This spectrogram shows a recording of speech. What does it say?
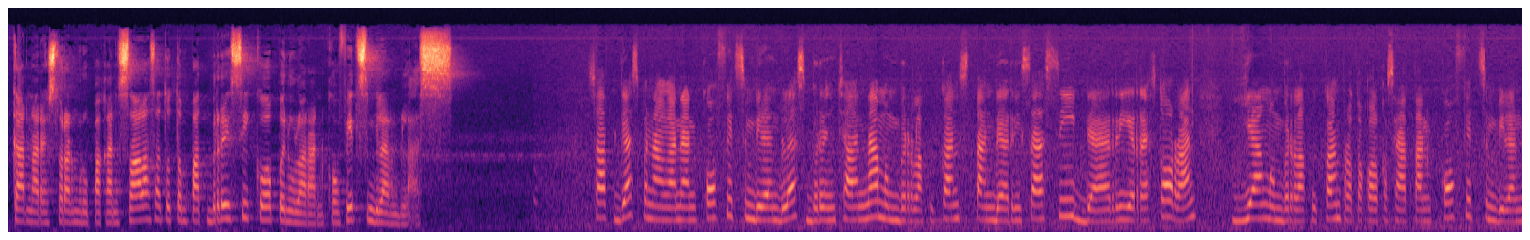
karena restoran merupakan salah satu tempat berisiko penularan COVID-19. Satgas Penanganan COVID-19 berencana memperlakukan standarisasi dari restoran yang memperlakukan protokol kesehatan COVID-19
